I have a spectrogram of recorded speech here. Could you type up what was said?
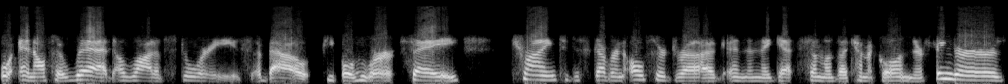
or, and also read a lot of stories about people who are, say, trying to discover an ulcer drug and then they get some of the chemical in their fingers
